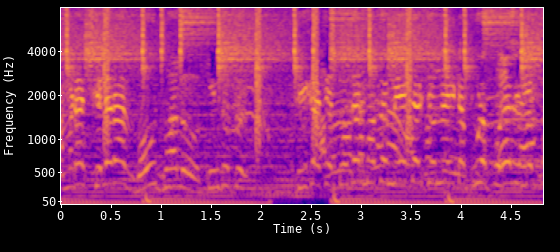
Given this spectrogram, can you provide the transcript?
আমরা ছেলেরা বহুত ভালো কিন্তু ঠিক আছে তোদের মতো মেয়েদের জন্য এটা পুরো পশ্চিমবঙ্গ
